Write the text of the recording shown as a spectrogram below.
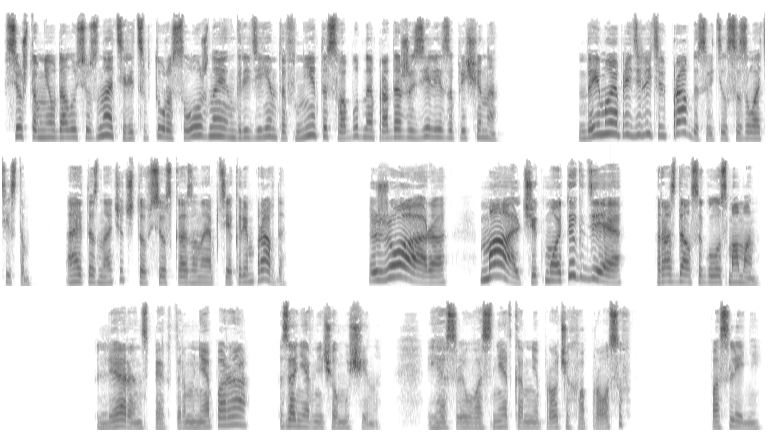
Все, что мне удалось узнать, рецептура сложная, ингредиентов нет и свободная продажа зелья запрещена. Да и мой определитель правды светился золотистым, а это значит, что все сказанное аптекарем правда. «Жора! Мальчик мой, ты где?» — раздался голос маман. «Лера, инспектор, мне пора», — занервничал мужчина. «Если у вас нет ко мне прочих вопросов...» Последний.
